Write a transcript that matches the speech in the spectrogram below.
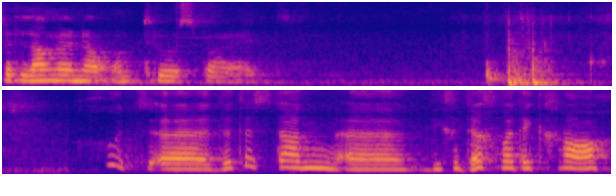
verlange na ontroosbaarheid. Goed, uh dit is dan uh die gedig wat ek graag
